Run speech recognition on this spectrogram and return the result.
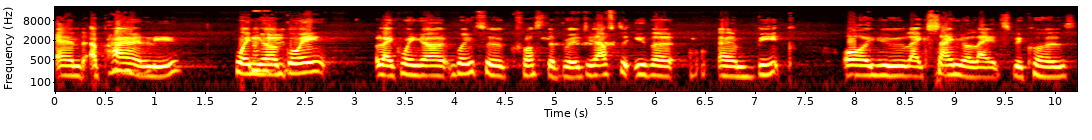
and apparently when you're going like when you're going to cross the bridge, you have to either um, beep or you like shine your lights because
